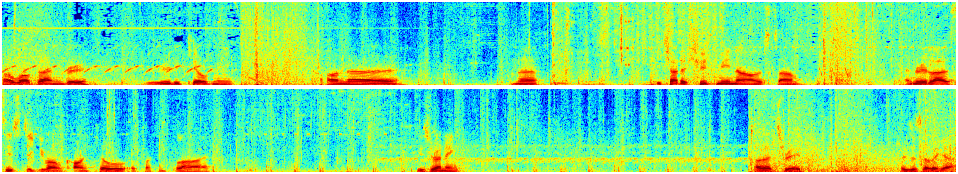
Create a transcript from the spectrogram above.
Oh, well done, bro. Really killed me. Oh no. No. He tried to shoot me now this time. And realized this sticky bomb can't kill a fucking fly. He's running. Oh, that's red. Where's this other guy?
